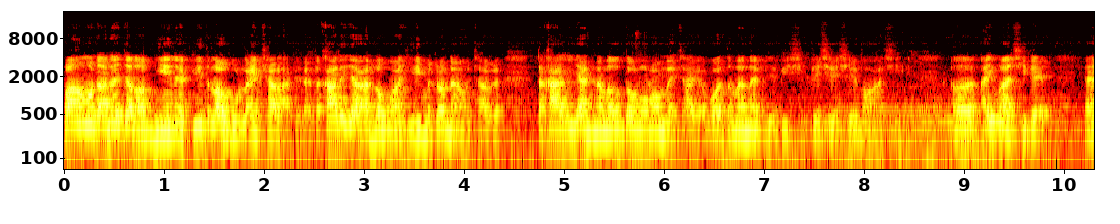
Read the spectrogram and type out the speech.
ပါမွန်တာနဲ့ကျတော့မြင်းတယ်ပြေးတလောက်ကိုလိုက်ချတာဖြစ်တယ်တခါလေးကျအလုံးကရေမတွက်နိုင်အောင်ချပြတယ်တခါလေးကျနှလုံးသုံးလုံးလောက်နဲ့ချပြီးအပေါ်တနတ်နဲ့ပြစ်ပြီးပြစ်ရှင်းရှင်းသွားတာရှိတယ်အဲ့အဲ့မှာရှိတဲ့ အဲ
